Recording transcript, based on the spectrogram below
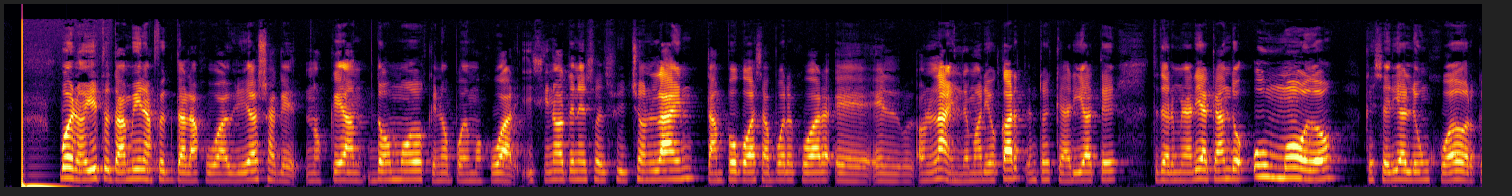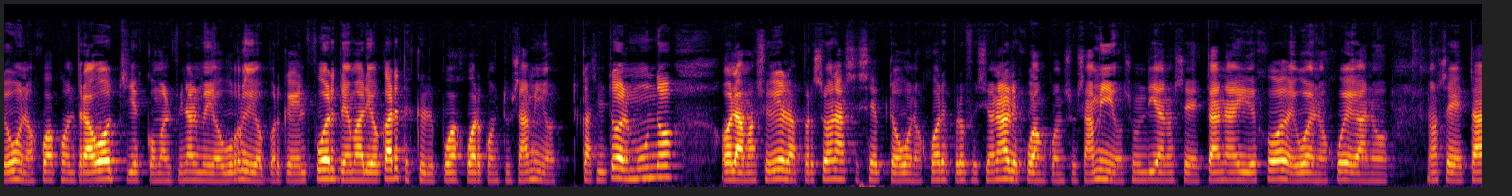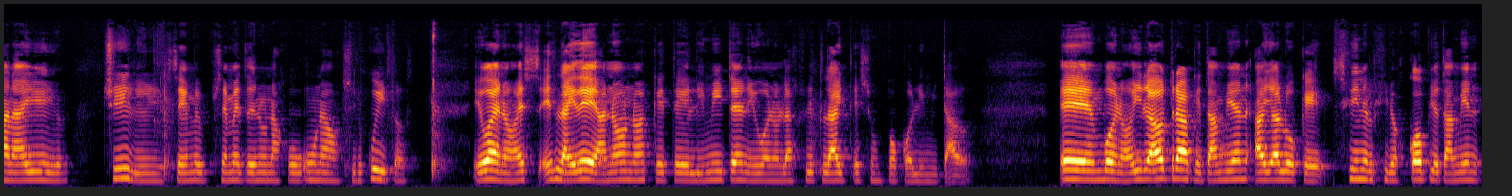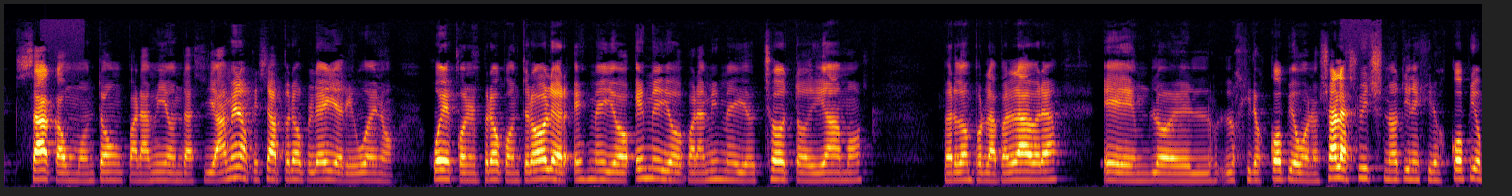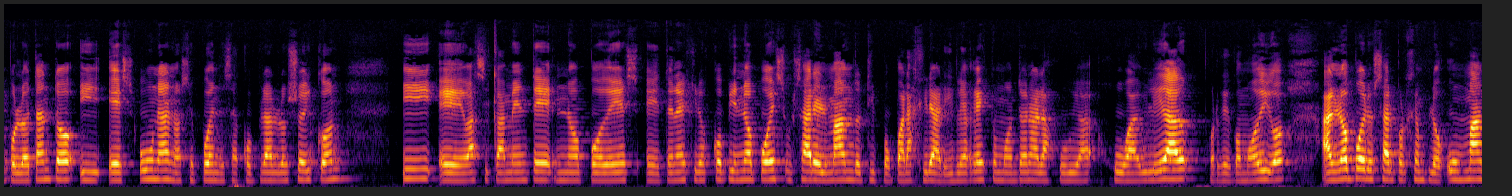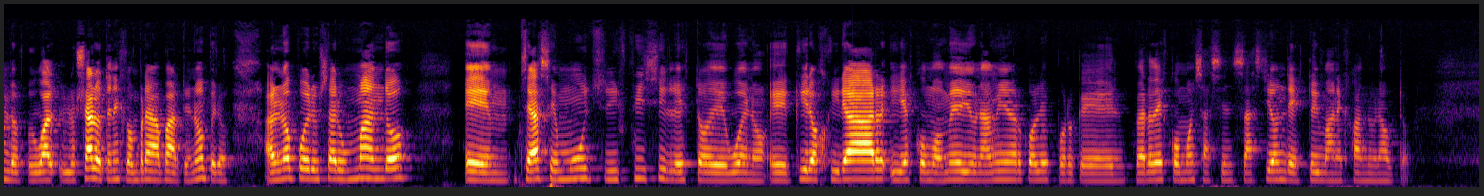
Bueno, y esto también afecta a la jugabilidad, ya que nos quedan dos modos que no podemos jugar. Y si no tenés el Switch Online, tampoco vas a poder jugar eh, el online de Mario Kart, entonces quedaría te, te terminaría quedando un modo que sería el de un jugador, que bueno, juega contra bots y es como al final medio aburrido, porque el fuerte de Mario Kart es que puedas jugar con tus amigos. Casi todo el mundo, o la mayoría de las personas, excepto, bueno, jugadores profesionales, juegan con sus amigos. Un día, no sé, están ahí de joda y bueno, juegan, o no sé, están ahí chill y se, se meten en una, unos circuitos. Y bueno, es, es la idea, ¿no? No es que te limiten y bueno, la Street Light es un poco limitado. Eh, bueno, y la otra que también hay algo que sin el giroscopio también saca un montón para mí onda. Si a menos que sea pro player y bueno, juegues con el pro controller, es medio, es medio, para mí es medio choto, digamos. Perdón por la palabra. Eh, lo, el, giroscopio, bueno, ya la Switch no tiene giroscopio, por lo tanto, y es una, no se pueden desacoplar los Joy-Con y eh, básicamente no podés eh, tener giroscopio no podés usar el mando tipo para girar y le resta un montón a la jugabilidad porque como digo al no poder usar por ejemplo un mando igual ya lo tenés que comprar aparte no pero al no poder usar un mando em, se hace muy difícil esto de bueno eh, quiero girar y es como medio una miércoles porque perdés como esa sensación de estoy manejando un auto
